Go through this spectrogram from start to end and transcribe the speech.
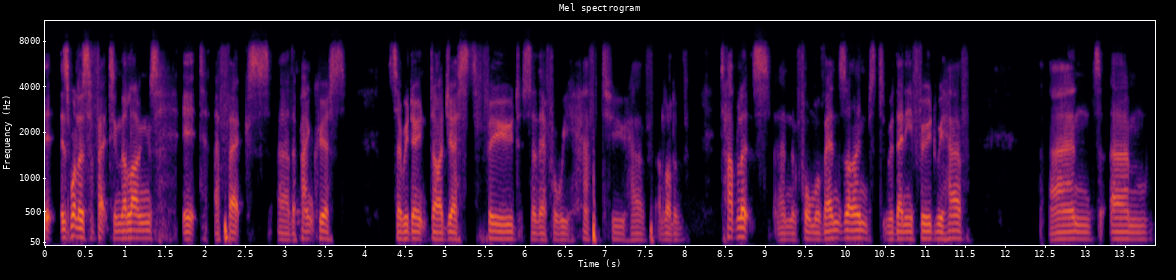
it, as well as affecting the lungs, it affects uh, the pancreas. So we don't digest food, so therefore we have to have a lot of tablets and the form of enzymes with any food we have. And um,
